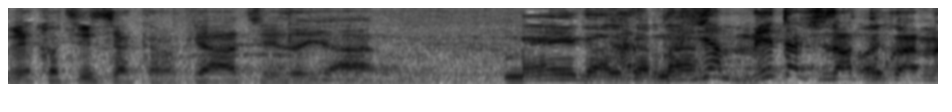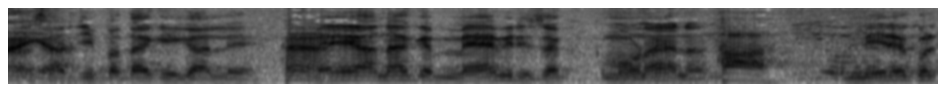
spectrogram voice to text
ਵੇਖੋ ਚੀਜ਼ ਚੈੱਕ ਕਰੋ ਕੀ ਚੀਜ਼ ਹੈ ਯਾਰ ਮੈਂ ਇਹ ਗੱਲ ਕਰਨਾ ਯਾ ਮੈਂ ਤਾਂ ਸ਼ਜ਼ਾਤ ਤੂੰ ਕਰਨਾ ਹੈ ਸਰ ਯਾਰ ਜੀ ਪਤਾ ਕੀ ਗੱਲ ਹੈ ਹਾਂ। ਮੈਂ ਆਨਾ ਕਿ ਮੈਂ ਵੀ ਰਿਜ਼ਕ ਕਮਾਉਣਾ ਹੈ ਨਾ ਹਾਂ ਮੇਰੇ ਕੋਲ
